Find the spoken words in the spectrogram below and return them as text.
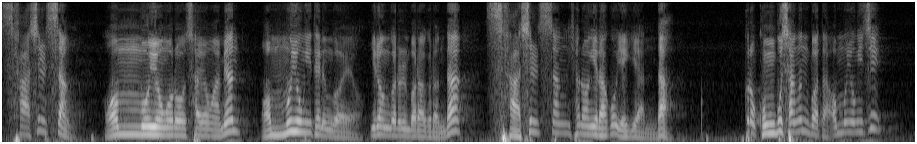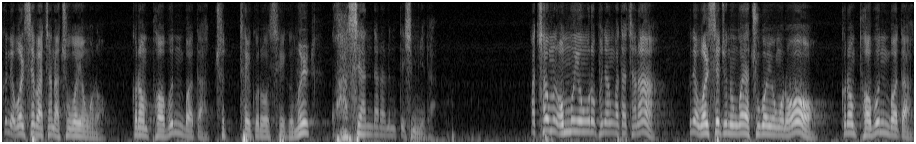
사실상 업무용으로 사용하면 업무용이 되는 거예요. 이런 거를 뭐라 그런다? 사실상 현황이라고 얘기한다. 그럼 공부상은 뭐다? 업무용이지? 근데 월세 받잖아, 주거용으로. 그럼 법은 뭐다? 주택으로 세금을 과세한다라는 뜻입니다. 아, 처음은 업무용으로 분양받았잖아. 근데 월세 주는 거야, 주거용으로. 그럼 법은 뭐다?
